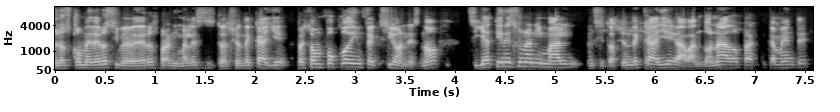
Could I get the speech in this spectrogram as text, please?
los comederos y bebederos para animales en situación de calle, pues son un poco de infecciones, ¿no? Si ya tienes un animal en situación de calle, abandonado prácticamente,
